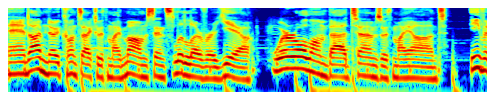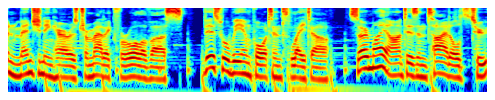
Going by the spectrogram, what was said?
And I'm no contact with my mum since little over a year. We're all on bad terms with my aunt. Even mentioning her is traumatic for all of us. This will be important later. So my aunt is entitled to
